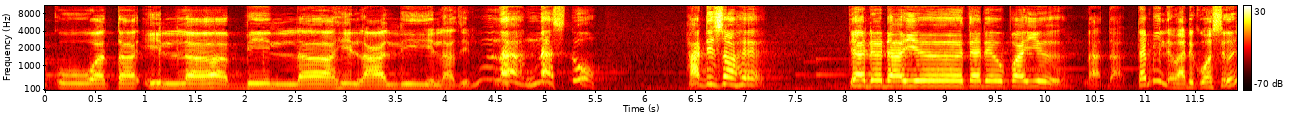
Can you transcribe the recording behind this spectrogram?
quwata illa billahil aliyil azim. Nah, nas tu. Hadis sahih. Tiada daya, tiada upaya. Tak, tak. Tapi bila ada kuasa?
